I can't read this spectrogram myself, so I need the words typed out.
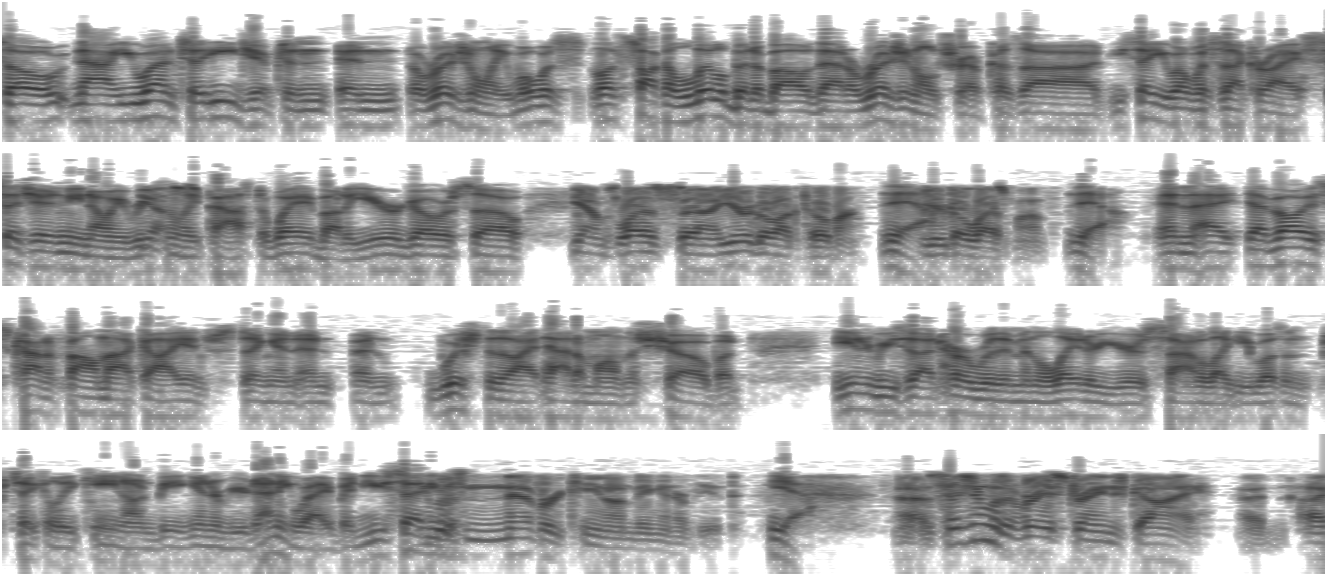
So now you went to Egypt and, and originally, what was? Let's talk a little bit about that original trip because uh, you say you went with Zecharia Sitchin. You know, he recently yeah. passed away about a year ago or so. Yeah, it was last uh, year ago October. Yeah, year ago last month. Yeah, and I, I've always kind of found that guy interesting and, and and wished that I'd had him on the show. But the interviews I'd heard with him in the later years sounded like he wasn't particularly keen on being interviewed anyway. But you said he, he was, was never keen on being interviewed. Yeah. Uh, Sitchin was a very strange guy. I I,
